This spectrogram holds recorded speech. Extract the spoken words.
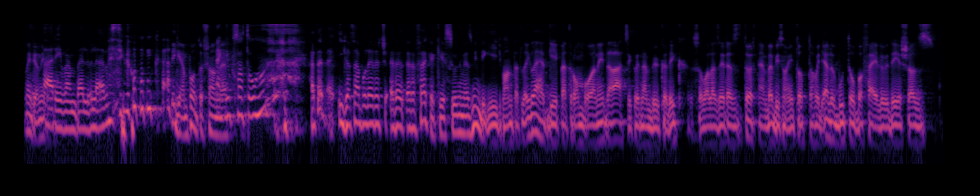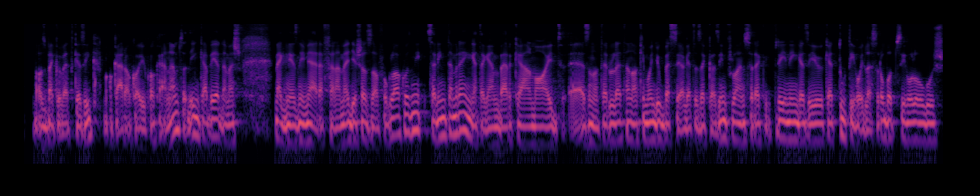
Igen, pár igen. éven belül elveszik a munkát. Igen, pontosan. Megnyugtató. Hát ebbe, igazából erre, erre, erre, fel kell készülni, mert ez mindig így van. Tehát lehet gépet rombolni, de látszik, hogy nem működik. Szóval azért ez történelem bebizonyította, hogy előbb-utóbb a fejlődés az az bekövetkezik, akár akarjuk, akár nem. Tehát inkább érdemes megnézni, hogy merre fele megy, és azzal foglalkozni. Szerintem rengeteg ember kell majd ezen a területen, aki mondjuk beszélget ezekkel az influencerek, tréningezi őket, tuti, hogy lesz robotpszichológus,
